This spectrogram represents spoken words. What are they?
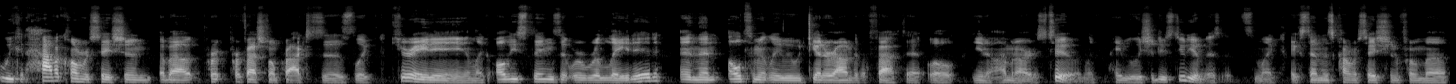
we could have a conversation about pr- professional practices like curating and like all these things that were related, and then ultimately we would get around to the fact that well, you know, I'm an artist too, and like maybe we should do studio visits and like extend this conversation from a,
